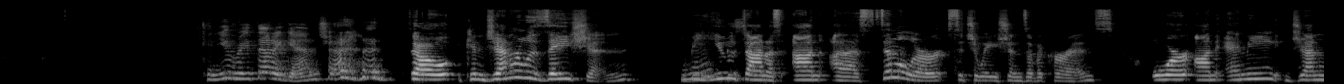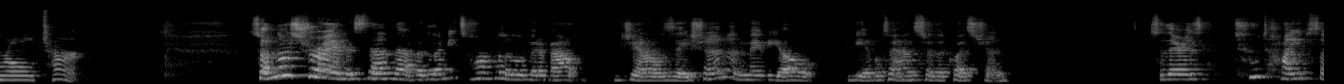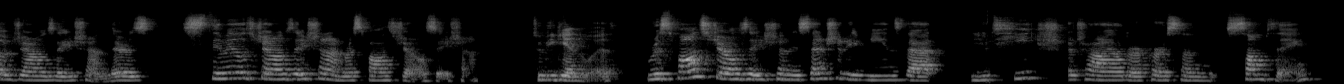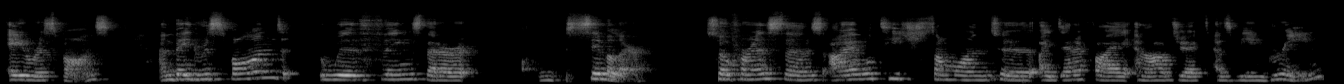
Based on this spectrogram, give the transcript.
Can you read that again, Shannon? So, can generalization be Mhm. used on a, on a similar situations of occurrence or on any general term? So I'm not sure I understand that, but let me talk a little bit about generalization and maybe I'll be able to answer the question. So there's two types of generalization. There's stimulus generalization and response generalization to begin with. Response generalization essentially means that you teach a child or a person something, a response, and they respond with things that are similar. So, for instance, I will teach someone to identify an object as being green.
